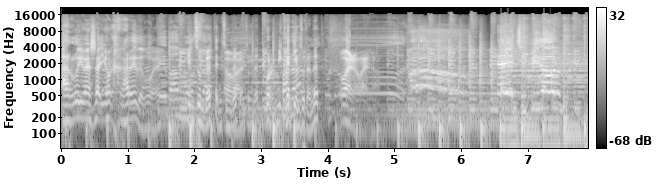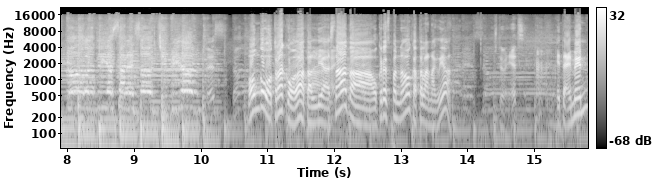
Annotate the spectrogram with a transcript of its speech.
arguioen saioan jarri dugu, eh? Entzun dut, entzun dut, entzun dut. Bueno, nik beti entzuten dut. Bueno, bueno. ¡Eh, chipirón! Todos los días sale el sol, chipirón Ez? Bongo botrako da taldea, ez da? Eta okerezpan nago katalanak dira. Uste baietz? Eta hemen,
